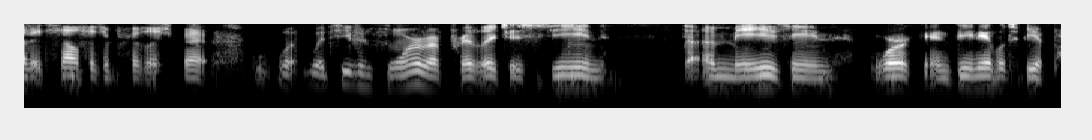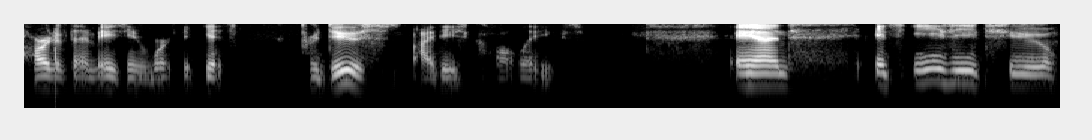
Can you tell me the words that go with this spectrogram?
of itself is a privilege. But what, what's even more of a privilege is seeing the amazing work and being able to be a part of the amazing work that gets produced by these colleagues. And it's easy to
